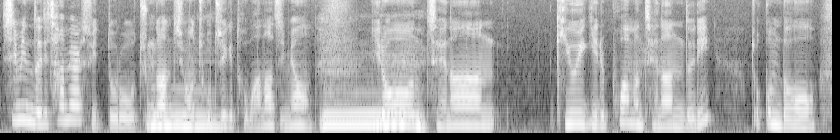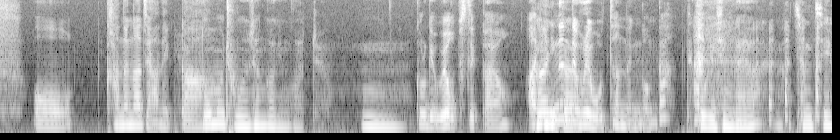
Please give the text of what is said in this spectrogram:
시민들이 참여할 수 있도록 중간 지원 음. 조직이 더 많아지면 음. 이런 재난 기후 위기를 포함한 재난들이 조금 더 어, 가능하지 않을까. 너무 좋은 생각인 것 같아요. 음. 그러게 왜 없을까요? 아 그러니까요. 있는데 우리 못 찾는 건가? 듣고 계신가요? 정치인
